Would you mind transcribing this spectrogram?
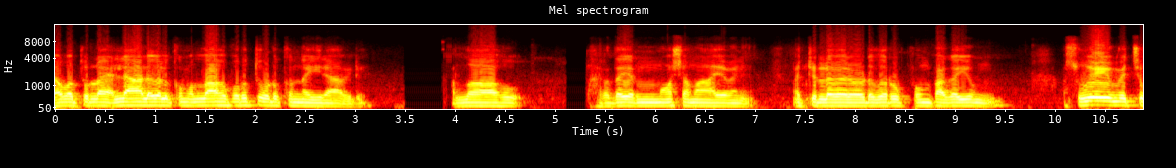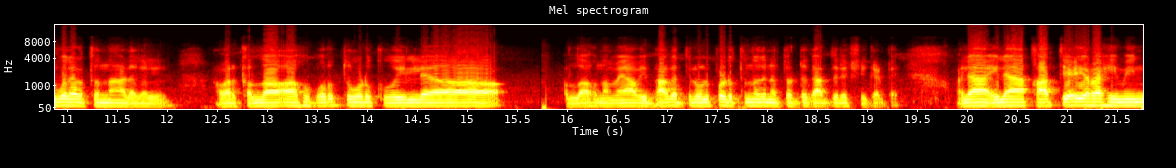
ലോകത്തുള്ള എല്ലാ ആളുകൾക്കും അള്ളാഹു പുറത്തു കൊടുക്കുന്ന ഈ രാവിലെ. അള്ളാഹു ഹൃദയം മോശമായവന് മറ്റുള്ളവരോട് വെറുപ്പും പകയും അസൂയയും വെച്ച് പുലർത്തുന്ന ആളുകൾ അവർക്ക് അള്ളാഹു പുറത്തു കൊടുക്കുകയില്ല. അള്ളാഹു നമ്മെ ആ വിഭാഗത്തിൽ ഉൾപ്പെടുത്തുന്നതിനെ തൊട്ട് കാത്തു രക്ഷിക്കട്ടെ. അല ഇല റഹിമിൻ.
